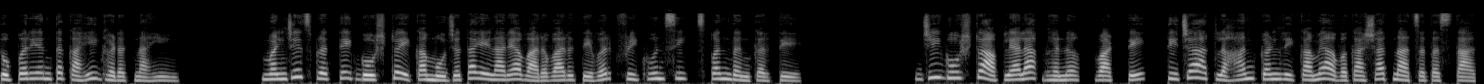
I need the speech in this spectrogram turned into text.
तोपर्यंत काही घडत नाही. म्हणजेच प्रत्येक गोष्ट एका मोजता येणाऱ्या वारंवारतेवर फ्रिक्वन्सी स्पंदन करते. जी गोष्ट आपल्याला घन वाटते तिच्या आत लहान कण रिकाम्या अवकाशात नाचत असतात.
